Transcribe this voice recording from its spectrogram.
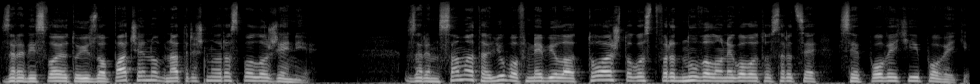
заради своето изопачено внатрешно расположение? Зарем самата љубов не била тоа што го стврднувало неговото срце се повеќе и повеќе?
